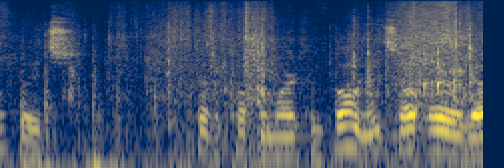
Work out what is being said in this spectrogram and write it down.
Hopefully it's got a couple more components. Oh, there we go.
